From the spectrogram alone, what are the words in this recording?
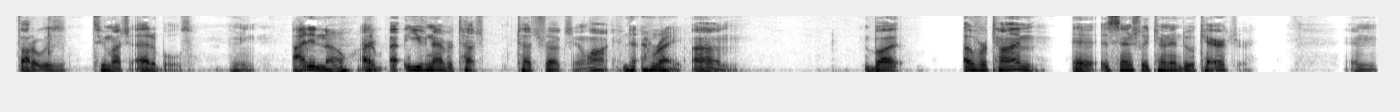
thought it was too much edibles. I mean, I didn't know. I- you've never touched touched drugs in your life, right. um, but over time, it essentially turned into a character, and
